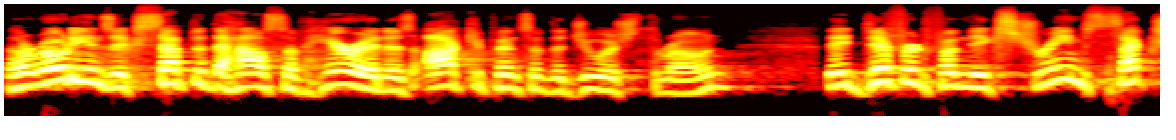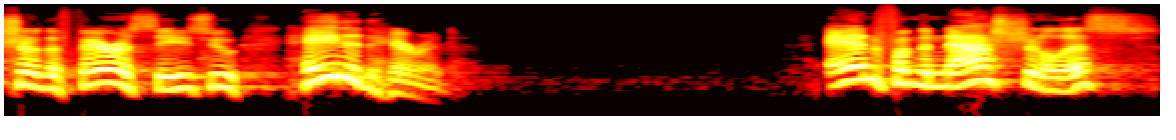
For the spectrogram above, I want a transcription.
The Herodians accepted the house of Herod as occupants of the Jewish throne. They differed from the extreme section of the Pharisees who hated Herod, and from the nationalists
